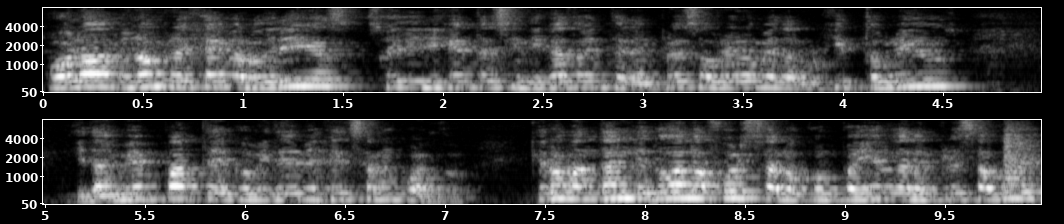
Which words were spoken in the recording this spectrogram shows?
Hola, mi nombre es Jaime Rodríguez, soy dirigente del Sindicato Interempresa Obrero Metalurgista Unidos y también parte del Comité de Emergencia Recuerdo. Quiero mandarle toda la fuerza a los compañeros de la empresa Boy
